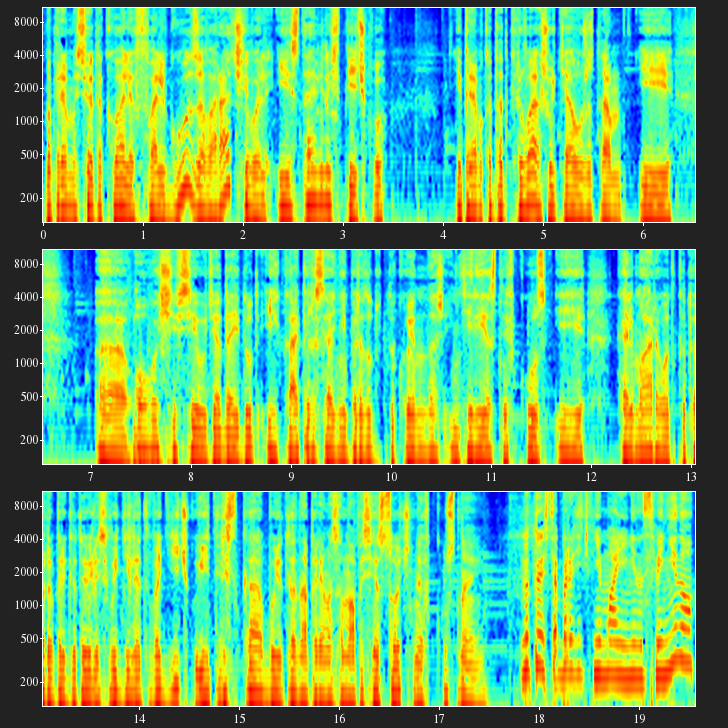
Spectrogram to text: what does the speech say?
Мы прямо все это клали в фольгу, заворачивали и ставили в печку. И прямо когда открываешь, у тебя уже там и э, овощи все у тебя дойдут, и каперсы, они придадут такой наш интересный вкус, и кальмары, вот, которые приготовились, выделят водичку, и треска будет, она прямо сама по себе сочная, вкусная. Ну, то есть обратить внимание не на свинину,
